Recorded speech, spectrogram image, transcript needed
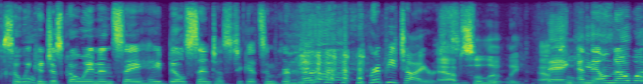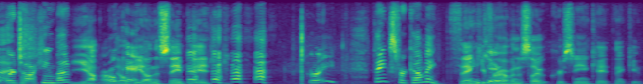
So we can just go in and say, "Hey, Bill sent us to get some grippy grippy tires." Absolutely. Absolutely. And they'll know what we're talking about. Yep. They'll Okay. be on the same page. Great. Thanks for coming. Thank, you, for having us out, Christine and Kate. Thank you.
